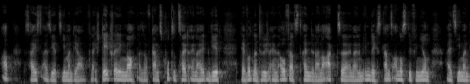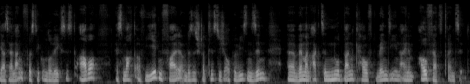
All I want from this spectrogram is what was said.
ab. Das heißt also jetzt jemand, der vielleicht Daytrading macht, also auf ganz kurze Zeiteinheiten geht, der wird natürlich einen Aufwärtstrend in einer Aktie, in einem Index ganz anders definieren als jemand, der sehr langfristig unterwegs ist. Aber es macht auf jeden Fall, und das ist statistisch auch bewiesen, Sinn, äh, wenn man Aktien nur dann kauft, wenn sie in einem Aufwärtstrend sind.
